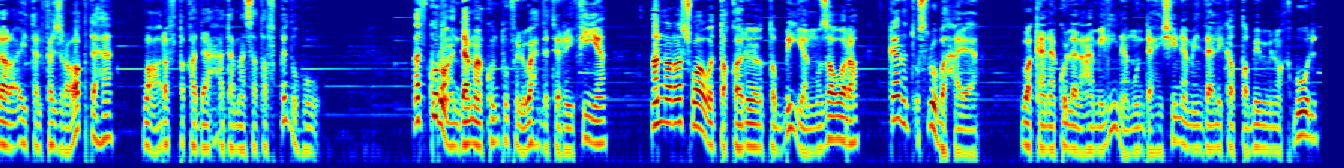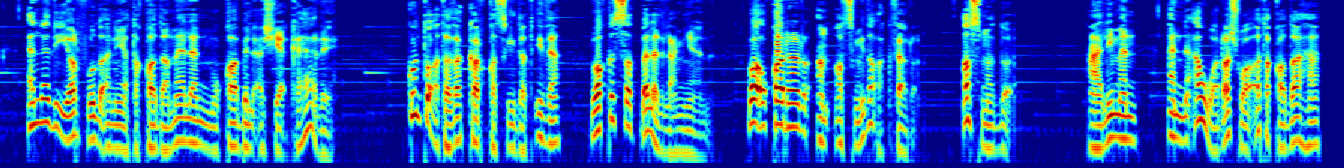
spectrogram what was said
لرأيت الفجر وقتها وعرفت قداحة ما ستفقده. أذكر عندما كنت في الوحدة الريفية أن الرشوة والتقارير الطبية المزورة كانت أسلوب حياة وكان كل العاملين مندهشين من ذلك الطبيب المقبول الذي يرفض أن يتقاضى مالا مقابل أشياء كهذه. كنت أتذكر قصيدة إذا وقصة بلد العميان وأقرر أن أصمد أكثر. أصمد. عالما أن أول رشوة أتقاضاها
